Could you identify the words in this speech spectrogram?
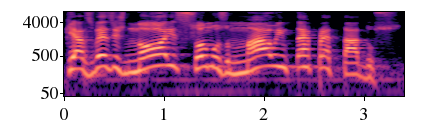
Que às vezes nós somos mal interpretados.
